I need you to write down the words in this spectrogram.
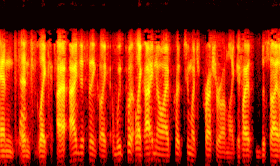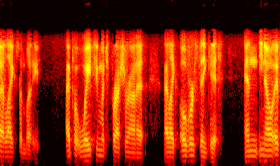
and Yeah. and like I I just think like we put like I know I put too much pressure on like if I decide I like somebody, I put way too much pressure on it. I like overthink it, and you know if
